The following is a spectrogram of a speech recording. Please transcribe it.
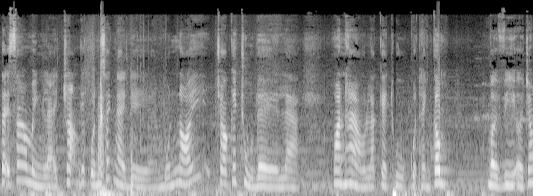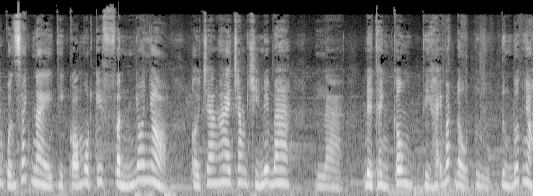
Tại sao mình lại chọn cái cuốn sách này để muốn nói cho cái chủ đề là hoàn hảo là kẻ thù của thành công? Bởi vì ở trong cuốn sách này thì có một cái phần nho nhỏ ở trang 293 là để thành công thì hãy bắt đầu từ từng bước nhỏ.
